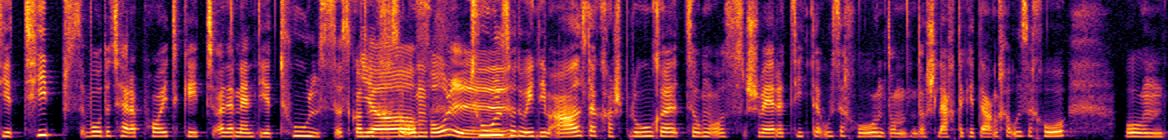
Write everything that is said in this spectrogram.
die Tipps, die der Therapeut gibt. Oder er nennt die Tools. Es geht wirklich so Ja, um voll. Tools, die du in deinem Alltag kannst brauchen kannst, um aus schweren Zeiten rauszukommen und, und aus schlechten Gedanken rauszukommen. Und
